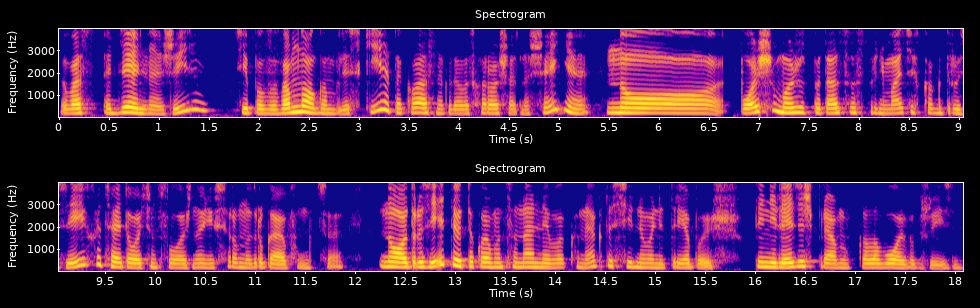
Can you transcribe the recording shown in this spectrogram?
У вас отдельная жизнь, Типа, вы во многом близки, это классно, когда у вас хорошие отношения, но больше может пытаться воспринимать их как друзей, хотя это очень сложно, у них все равно другая функция. Но от друзей ты такой эмоционального коннекта сильного не требуешь. Ты не лезешь прям головой в их жизнь.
